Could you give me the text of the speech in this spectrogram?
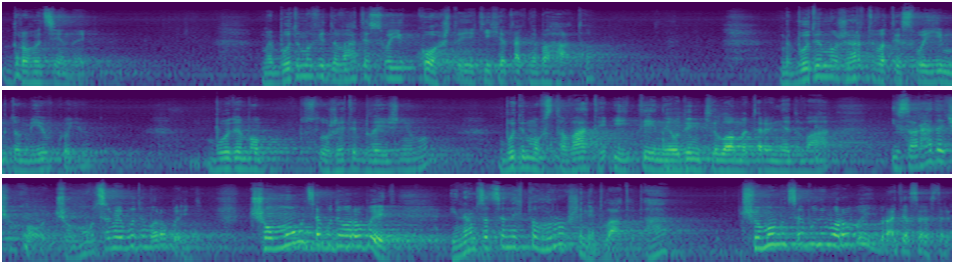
дорогоцінний. Ми будемо віддавати свої кошти, яких є так небагато. Ми будемо жертвувати своїм домівкою, будемо служити ближньому, будемо вставати і йти не один кілометр, не два. І заради чого? Чому це ми будемо робити? Чому ми це будемо робити? І нам за це ніхто грошей не платить. А? Чому ми це будемо робити, браття сестри?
